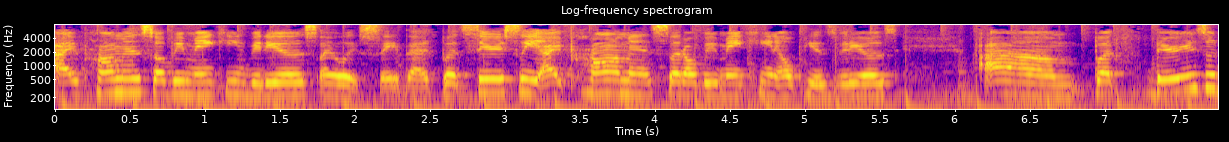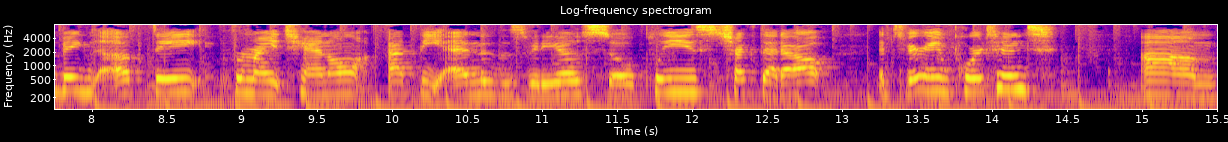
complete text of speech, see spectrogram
I promise I'll be making videos. I always say that, but seriously, I promise that I'll be making LPS videos. Um, but there is a big update for my channel at the end of this video, so please check that out. It's very important. Um,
